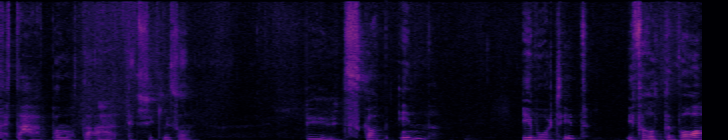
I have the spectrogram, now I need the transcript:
dette her på en måte er et skikkelig sånn budskap inn i vår tid? I forhold til hva,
